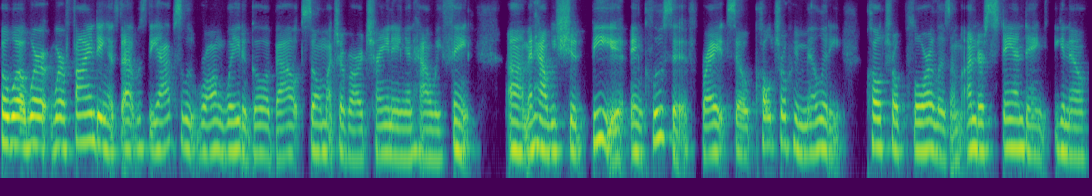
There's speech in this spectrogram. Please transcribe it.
but what we're we're finding is that was the absolute wrong way to go about so much of our training and how we think um, and how we should be inclusive right? So cultural humility cultural pluralism understanding you know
